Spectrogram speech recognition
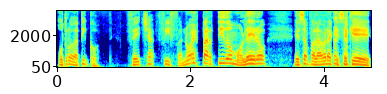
otro datico, fecha FIFA. No es partido molero, esa palabra que sé que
